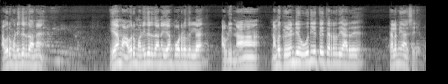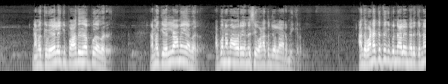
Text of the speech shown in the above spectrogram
அவரும் மனிதர் தானே? ஏன் அவரும் மனிதர் தானே? ஏன் போடுறது இல்லை அப்படின்னா நமக்கு வேண்டிய ஊதியத்தை தர்றது யார்? தலைமை ஆசிரியர். நமக்கு வேலைக்கு பாதுகாப்பு அவர். நமக்கு எல்லாமே அவர். அப்போ நம்ம அவரை என்ன செய்ய வணக்கம் சொல்ல ஆரம்பிக்கிறோம். அந்த வணக்கத்துக்கு பின்னால் என்ன இருக்குன்னா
